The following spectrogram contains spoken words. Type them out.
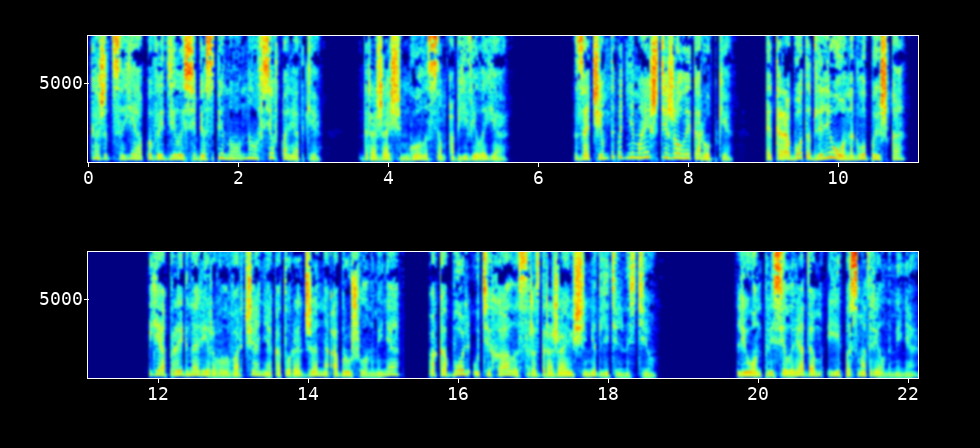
«Кажется, я повредила себе спину, но все в порядке», — дрожащим голосом объявила я. «Зачем ты поднимаешь тяжелые коробки? Это работа для Леона, глупышка». Я проигнорировала ворчание, которое Дженна обрушила на меня, пока боль утихала с раздражающей медлительностью. Леон присел рядом и посмотрел на меня.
